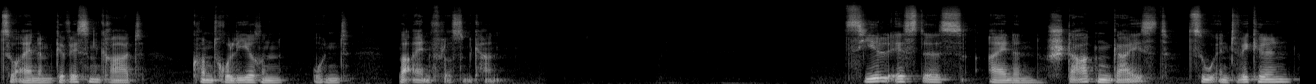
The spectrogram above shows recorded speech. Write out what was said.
zu einem gewissen Grad kontrollieren und beeinflussen kann. Ziel ist es, einen starken Geist zu entwickeln,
